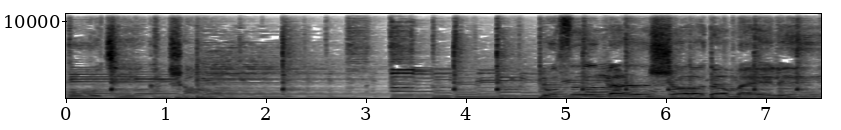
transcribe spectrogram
不及感伤。如此难舍的美丽。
